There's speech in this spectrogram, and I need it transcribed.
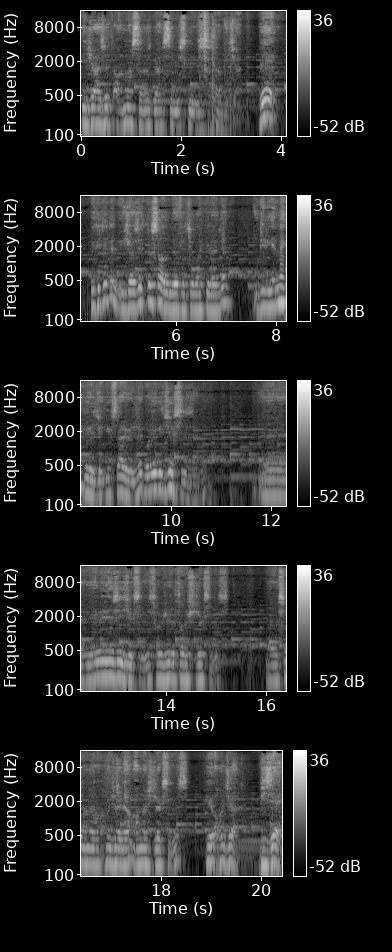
icazet almazsanız ben sizin bisküvinizi satamayacağım. Ve peki dedim icazet nasıl alınıyor Fethullah Gülen'den? Bir yemek verecek, iftar verecek, oraya gideceksiniz dedi. Ee, yemeğinizi yiyeceksiniz, hocayla tanışacaksınız. Ee, sonra hocayla anlaşacaksınız. Hoca bize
